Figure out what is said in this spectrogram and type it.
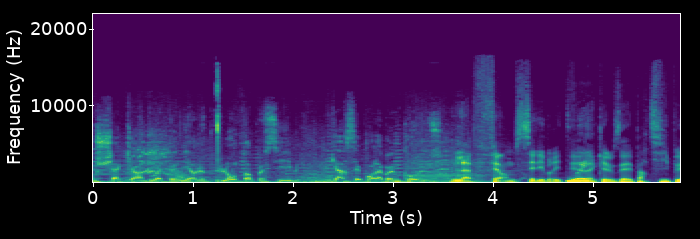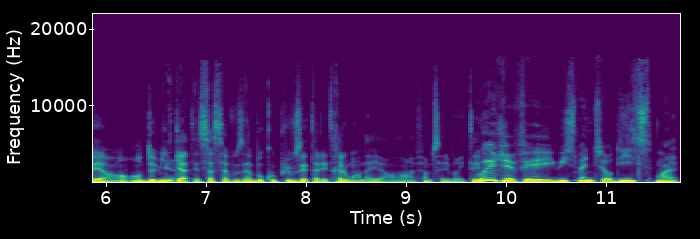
où chacun doit tenir le plus longtemps possible car c'est pour la bonne cause. La ferme célébrité à Oui. laquelle vous avez participé en, en 2004, et ça, ça vous a beaucoup plu. Vous êtes allé très loin d'ailleurs dans la ferme célébrité. Oui, j'ai fait 8 semaines sur 10. Ouais.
